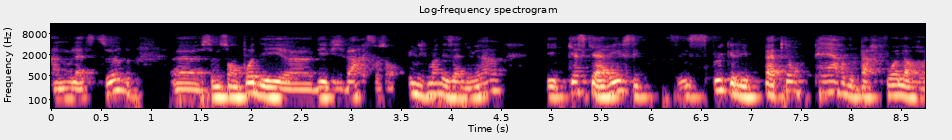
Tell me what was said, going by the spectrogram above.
à nos latitudes, euh, ce ne sont pas des, des, vivaces, ce sont uniquement des annuels. Et qu'est-ce qui arrive, c'est peu que les papillons perdent parfois leur,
